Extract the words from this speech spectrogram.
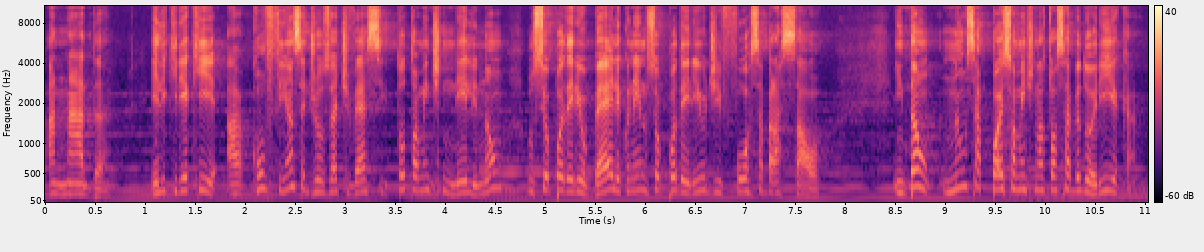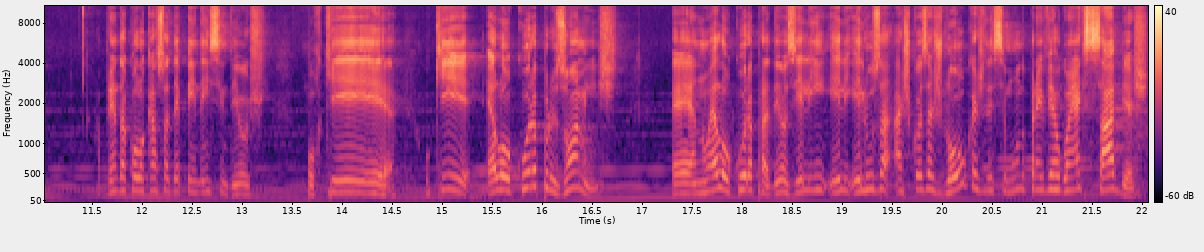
a nada. Ele queria que a confiança de Josué tivesse totalmente nele, não no seu poderio bélico, nem no seu poderio de força braçal. Então, não se apoie somente na tua sabedoria, cara. Aprenda a colocar sua dependência em Deus, porque o que é loucura para os homens é, não é loucura para Deus, e ele, ele, ele usa as coisas loucas desse mundo para envergonhar as sábias.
